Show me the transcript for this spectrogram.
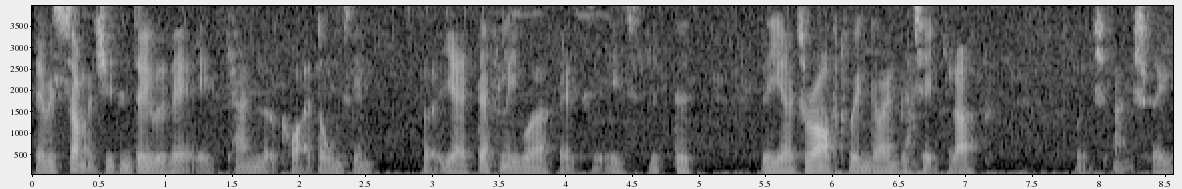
there is so much you can do with it. It can look quite daunting, but yeah, definitely worth it because it is the the, the uh, draft window in particular, which actually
